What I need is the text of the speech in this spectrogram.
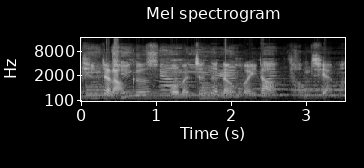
听着老歌，我们真的能回到从前吗？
